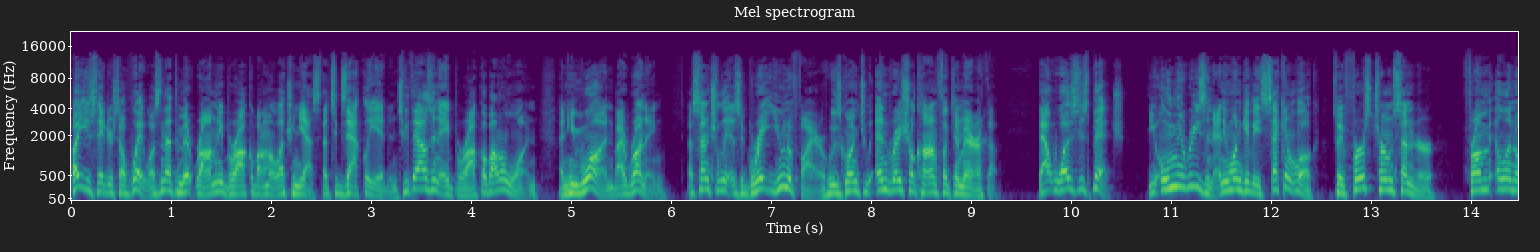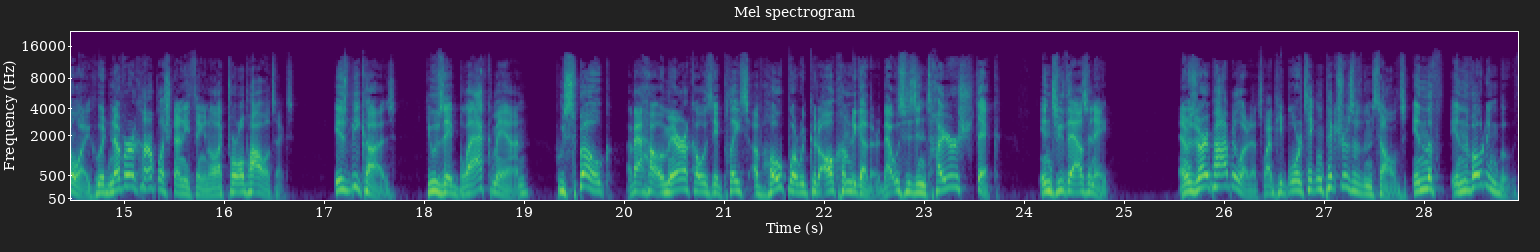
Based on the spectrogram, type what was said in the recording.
But you say to yourself, wait, wasn't that the Mitt Romney Barack Obama election? Yes, that's exactly it. In 2008, Barack Obama won, and he won by running essentially as a great unifier who's going to end racial conflict in America. That was his pitch. The only reason anyone gave a second look to a first term senator from Illinois who had never accomplished anything in electoral politics is because he was a black man who spoke about how America was a place of hope where we could all come together. That was his entire shtick in 2008. And it was very popular. That's why people were taking pictures of themselves in the, in the voting booth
